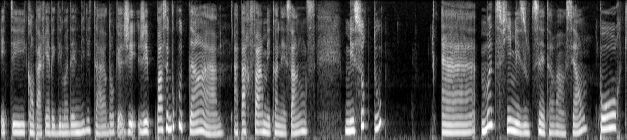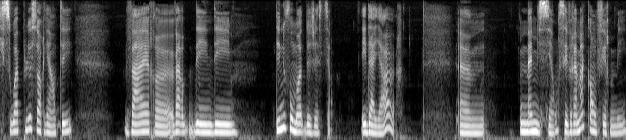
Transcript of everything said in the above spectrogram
été comparée avec des modèles militaires. Donc, j'ai passé beaucoup de temps à, à parfaire mes connaissances, mais surtout à modifier mes outils d'intervention pour qu'ils soient plus orientés vers, euh, des, nouveaux modes de gestion. Et d'ailleurs, euh, ma mission, c'est vraiment confirmer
